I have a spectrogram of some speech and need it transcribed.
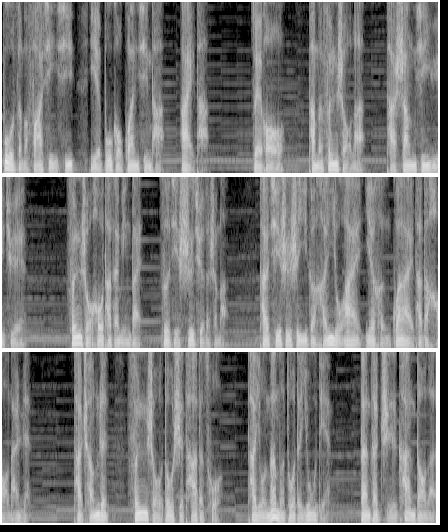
不怎么发信息，也不够关心他、爱他。最后他们分手了，他伤心欲绝。分手后，他才明白。自己失去了什么？他其实是一个很有爱也很关爱他的好男人。他承认分手都是他的错，他有那么多的优点，但他只看到了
